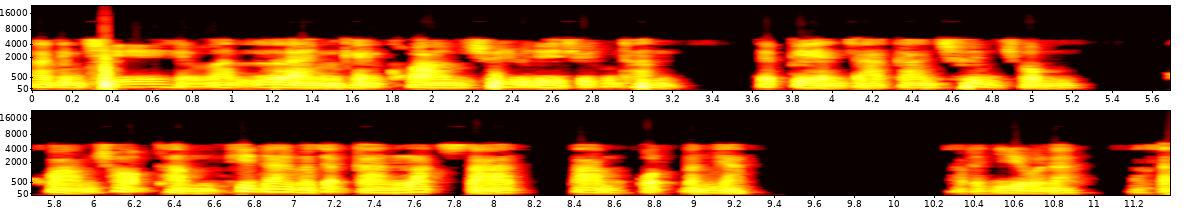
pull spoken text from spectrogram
ท่านจึงชี้เห็นว่าแหล่งแห่งความชื่นชมดีชีวิตของท่าน ได้เปลี่ยนจากการชื่นชม ความชอบธรรมที่ได้มาจากการรักษาตามกฎบัญญัติถ้าเป็นยิวนะรักษา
